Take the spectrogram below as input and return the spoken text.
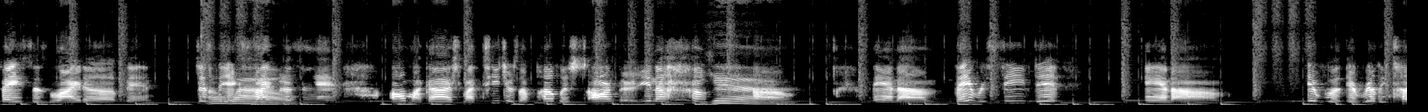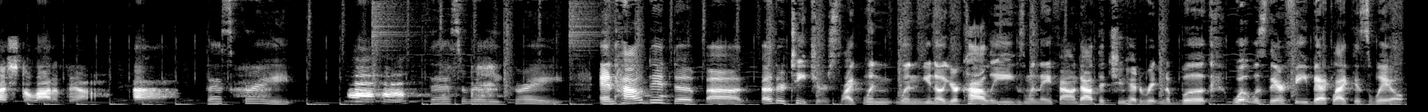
faces light up and just oh, the wow. excitement of "Oh my gosh, my teacher's a published author," you know. Yeah. Um, and um, they received it, and um, it was it really touched a lot of them. Uh, That's great. Mm-hmm. That's really great. And how did the uh, other teachers, like when when you know your colleagues, when they found out that you had written a book, what was their feedback like as well?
